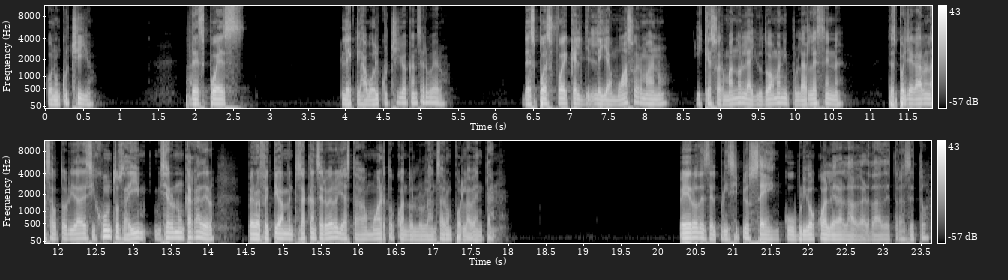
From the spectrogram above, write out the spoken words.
con un cuchillo. Después le clavó el cuchillo a Cancerbero. Después fue que le llamó a su hermano y que su hermano le ayudó a manipular la escena. Después llegaron las autoridades y juntos ahí hicieron un cagadero, pero efectivamente, o sea, Cancerbero ya estaba muerto cuando lo lanzaron por la ventana. Pero desde el principio se encubrió cuál era la verdad detrás de todo.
